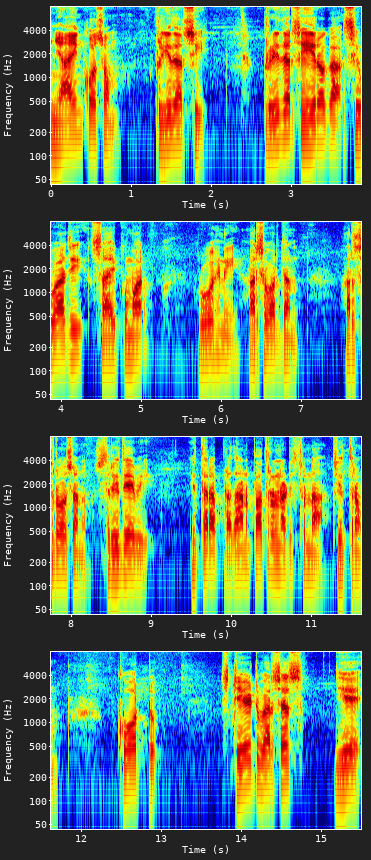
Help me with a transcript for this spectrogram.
న్యాయం కోసం ప్రియదర్శి ప్రియదర్శి హీరోగా శివాజీ సాయి కుమార్ రోహిణి హర్షవర్ధన్ హర్ష రోషన్ శ్రీదేవి ఇతర ప్రధాన పాత్రలు నటిస్తున్న చిత్రం court state versus a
